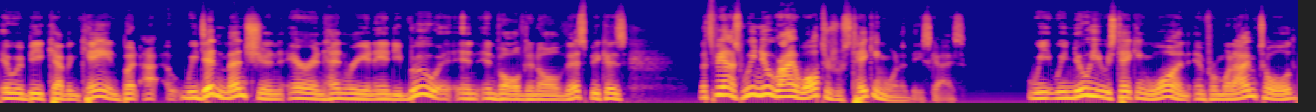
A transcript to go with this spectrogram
it would be Kevin Kane. But I, we did mention Aaron Henry and Andy Buh in, involved in all of this because let's be honest, we knew Ryan Walters was taking one of these guys. We we knew he was taking one, and from what I'm told,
